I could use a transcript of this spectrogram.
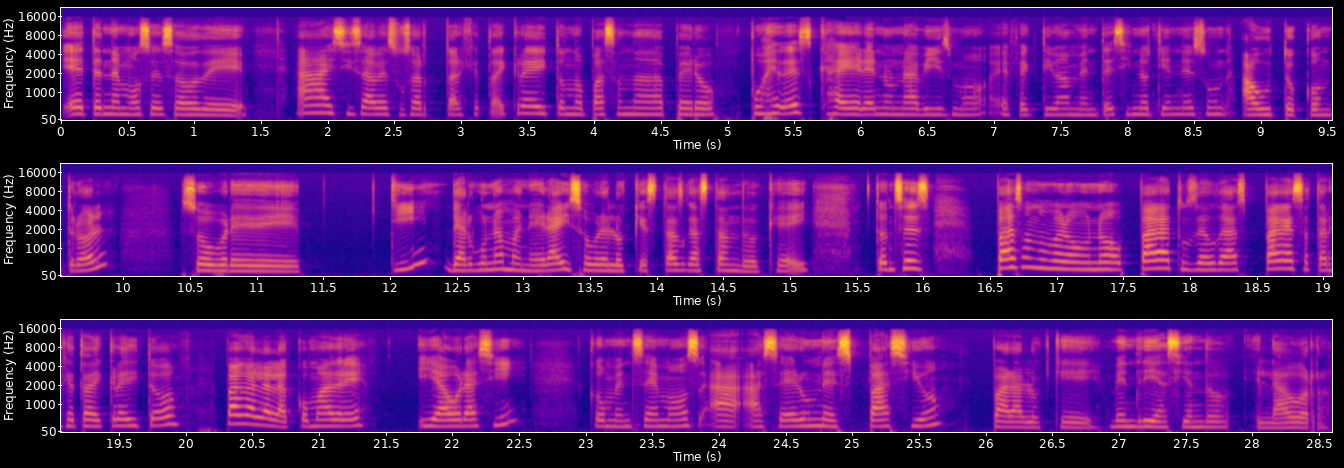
eh, tenemos eso de, ay, si sabes usar tu tarjeta de crédito, no pasa nada, pero puedes caer en un abismo efectivamente si no tienes un autocontrol sobre ti de alguna manera y sobre lo que estás gastando, ¿ok? Entonces, Paso número uno, paga tus deudas, paga esa tarjeta de crédito, págala a la comadre y ahora sí, comencemos a hacer un espacio para lo que vendría siendo el ahorro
